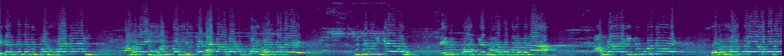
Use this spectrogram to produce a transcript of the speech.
এদেরকে যদি প্রশ্রয় দেন, তাহলে এই শান্তশিষ্ট ঢাকা আবার উত্তাল হয়ে যাবে। পৃথিবীর কেউ এই উত্তালকে থামাতে পারবে না। আমরা ইতিপূর্বে কোন সরকারের আমলে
